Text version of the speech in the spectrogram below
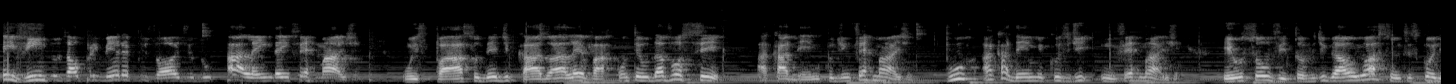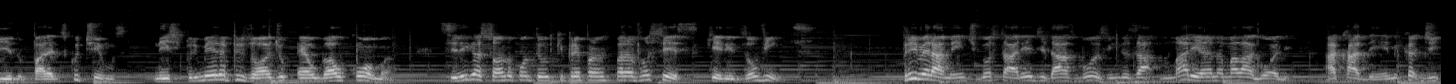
Bem-vindos ao primeiro episódio do Além da Enfermagem, um espaço dedicado a levar conteúdo a você, acadêmico de enfermagem, por acadêmicos de enfermagem. Eu sou o Vitor Vidigal e o assunto escolhido para discutirmos neste primeiro episódio é o glaucoma. Se liga só no conteúdo que preparamos para vocês, queridos ouvintes. Primeiramente, gostaria de dar as boas-vindas a Mariana Malagoli, acadêmica de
